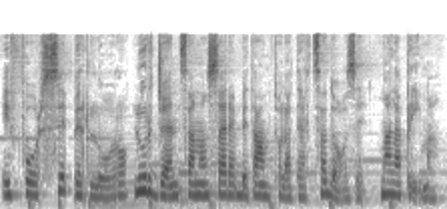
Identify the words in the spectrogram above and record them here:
E forse per loro l'urgenza non sarebbe tanto la terza dose ma la prima.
